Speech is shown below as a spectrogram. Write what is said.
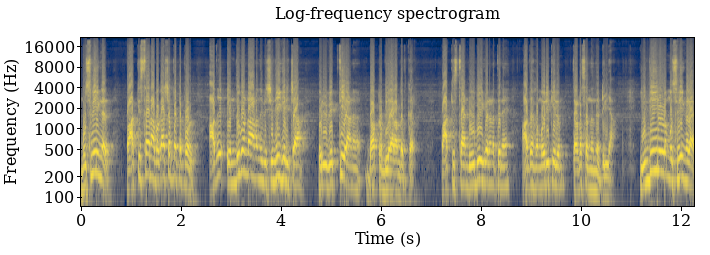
മുസ്ലിങ്ങൾ പാകിസ്ഥാൻ അവകാശപ്പെട്ടപ്പോൾ അത് എന്തുകൊണ്ടാണെന്ന് വിശദീകരിച്ച ഒരു വ്യക്തിയാണ് doctor B R Ambedkar. Pakistan രൂപീകരണത്തിന് അദ്ദേഹം ഒരിക്കലും തടസ്സം നിന്നിട്ടില്ല. ഇന്ത്യയിലുള്ള മുസ്ലിങ്ങളെ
